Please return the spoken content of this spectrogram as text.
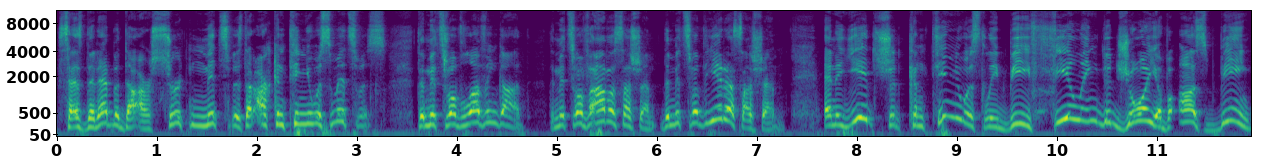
Says the Rebbe, there are certain mitzvahs that are continuous mitzvahs. The mitzvah of loving God, the mitzvah of Ahavas Hashem, the mitzvah of Yiras Hashem. And a Yid should continuously be feeling the joy of us being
